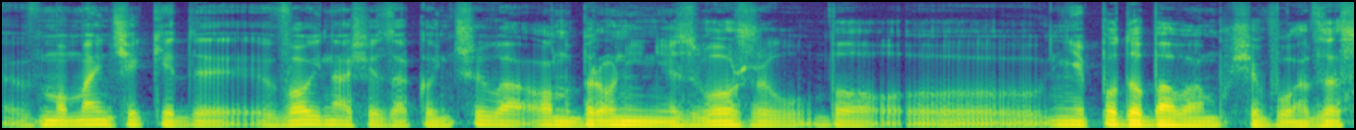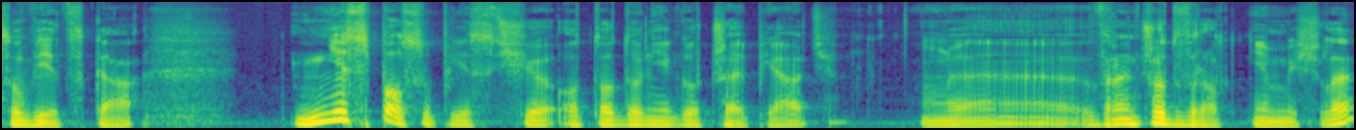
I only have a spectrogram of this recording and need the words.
W momencie, kiedy wojna się zakończyła, on broni nie złożył, bo o, nie podobała mu się władza sowiecka. Nie sposób jest się o to do niego czepiać. E, Wręcz odwrotnie, myślę.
